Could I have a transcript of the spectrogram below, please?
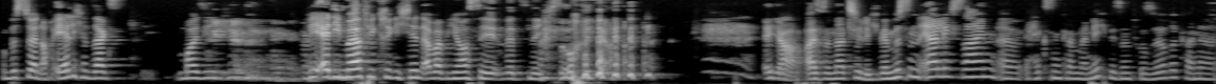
Und bist du dann auch ehrlich und sagst, Mäusi, wie Eddie Murphy kriege ich hin, aber Beyoncé wird's nicht so. Ja, also natürlich, wir müssen ehrlich sein. Äh, Hexen können wir nicht, wir sind Friseure, keine,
